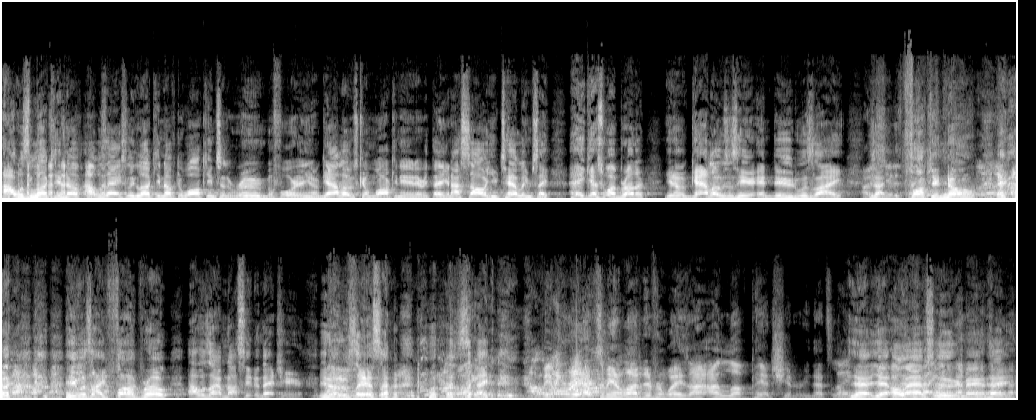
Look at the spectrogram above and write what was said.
Well, I was lucky enough. I was actually lucky enough to walk into the room before you know Gallows come walking in and everything, and I saw you tell him say, "Hey, guess what, brother? You know Gallows is here." And dude was like, oh, he's Oh, like, "Fucking no!" he was like, "Fuck, bro." I was like, "I'm not sitting in that chair." You know what I'm saying? So, like, People like, react to me in a lot of different ways. I, I love pants shittery. That's Like- yeah, yeah. Oh, absolutely, man. Hey,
